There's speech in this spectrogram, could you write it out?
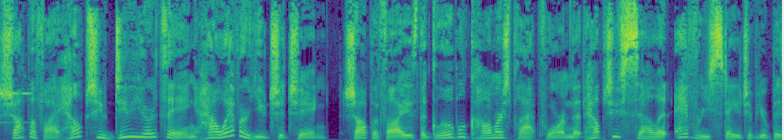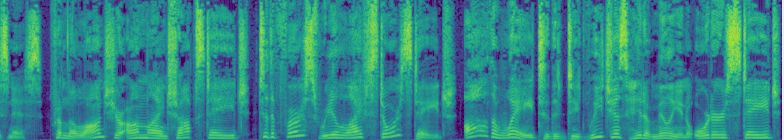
Shopify helps you do your thing however you cha-ching. Shopify is the global commerce platform that helps you sell at every stage of your business. From the launch your online shop stage to the first real life store stage, all the way to the did we just hit a million orders stage.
